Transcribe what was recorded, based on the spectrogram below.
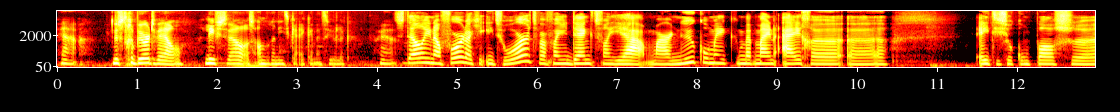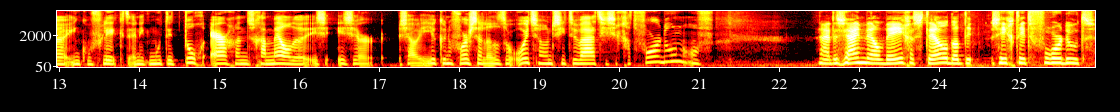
ja. Dus het gebeurt wel. Liefst wel als anderen niet kijken natuurlijk. Ja. Stel je nou voor dat je iets hoort waarvan je denkt van ja, maar nu kom ik met mijn eigen uh, ethische kompas uh, in conflict en ik moet dit toch ergens gaan melden. Is, is er, zou je je kunnen voorstellen dat er ooit zo'n situatie zich gaat voordoen? Of... Nou, er zijn wel wegen. Stel dat dit, zich dit voordoet,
